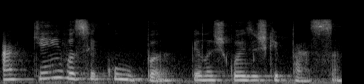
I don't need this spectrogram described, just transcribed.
a quem você culpa pelas coisas que passa?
